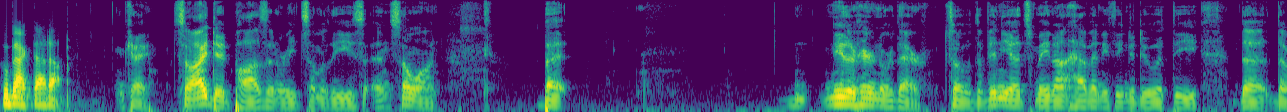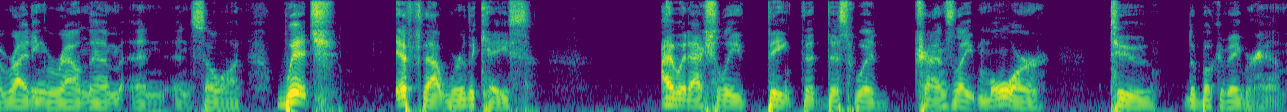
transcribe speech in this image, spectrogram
who back that up. Okay, so I did pause and read some of these and so on but neither here nor there. So the vignettes may not have anything to do with the the the writing around them and and so on. Which, if that were the case, I would actually think that this would translate more to the Book of Abraham,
